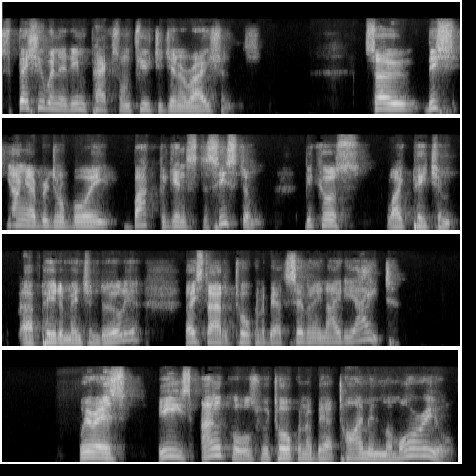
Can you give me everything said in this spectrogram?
especially when it impacts on future generations. So this young Aboriginal boy bucked against the system because, like Peter, uh, Peter mentioned earlier, they started talking about 1788. Whereas his uncles were talking about time immemorial.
